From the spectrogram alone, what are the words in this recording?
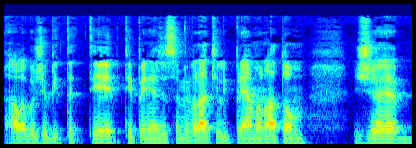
alebo že by t- tie, tie peniaze sa mi vrátili priamo na tom, že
